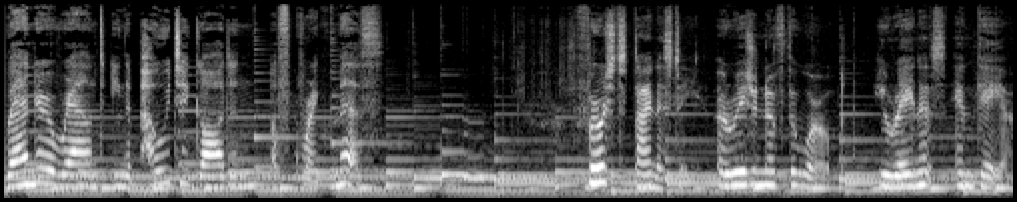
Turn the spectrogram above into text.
wander around in the poetic garden of Greek myth. First Dynasty, origin of the world, Uranus and Gaia.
